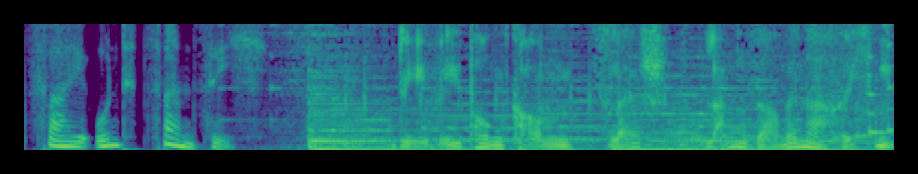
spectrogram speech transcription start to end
22. dw.com/langsame Nachrichten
